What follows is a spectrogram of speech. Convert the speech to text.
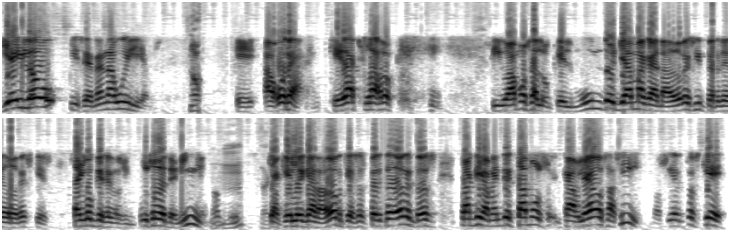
J-Lo y Serena Williams. No. Eh, ahora, queda claro que si vamos a lo que el mundo llama ganadores y perdedores, que es algo que se nos impuso desde niños, ¿no? Que aquel es ganador, que eso es perdedor, entonces prácticamente estamos cableados así. Lo cierto es que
